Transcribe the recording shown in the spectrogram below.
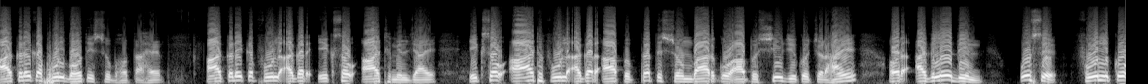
आंकड़े का फूल बहुत ही शुभ होता है। आंकड़े का फूल अगर 108 मिल जाए 108 फूल अगर आप प्रति सोमवार को आप शिव जी को चढ़ाएँ और अगले दिन उस फूल को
